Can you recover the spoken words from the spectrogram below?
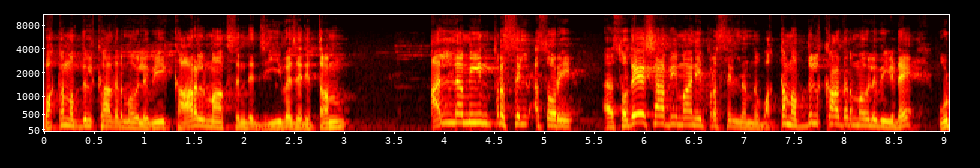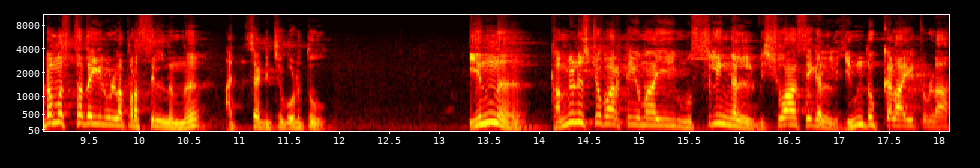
വക്കം അബ്ദുൽ ഖാദർ മൗലവി കാറൽ മാർക്സിന്റെ ജീവചരിത്രം അല്ലമീൻ പ്രസിൽ സോറി സ്വദേശാഭിമാനി പ്രസിൽ നിന്ന് വക്കം അബ്ദുൽ ഖാദർ മൗലവിയുടെ ഉടമസ്ഥതയിലുള്ള പ്രസിൽ നിന്ന് അച്ചടിച്ചു കൊടുത്തു. ഇന്ന് കമ്മ്യൂണിസ്റ്റ് പാർട്ടിയുമായി മുസ്ലിങ്ങൾ വിശ്വാസികൾ ഹിന്ദുക്കളായിട്ടുള്ള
